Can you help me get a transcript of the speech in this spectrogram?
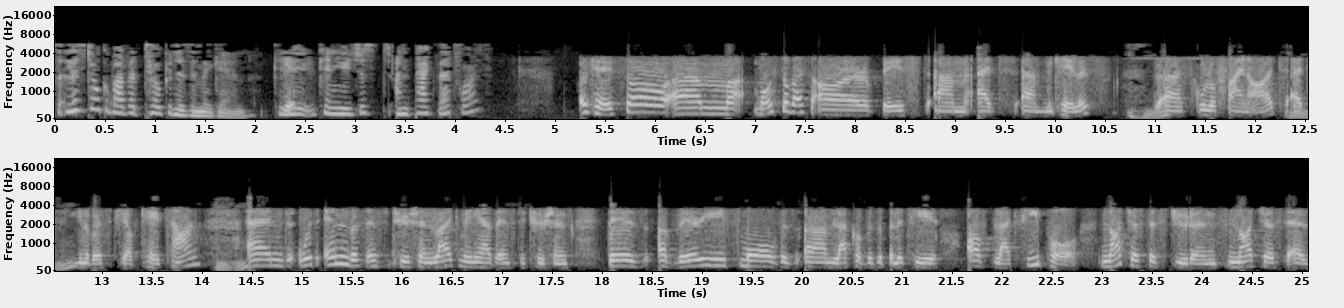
So let's talk about the tokenism again. Can Yes. you can you just unpack that for us? Okay, so um, most of us are based um, at um, Michaelis uh, School of Fine Art at University of Cape Town, and within this institution, like many other institutions, there's a very small vis- um, lack of visibility of Black people, not just as students, not just as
